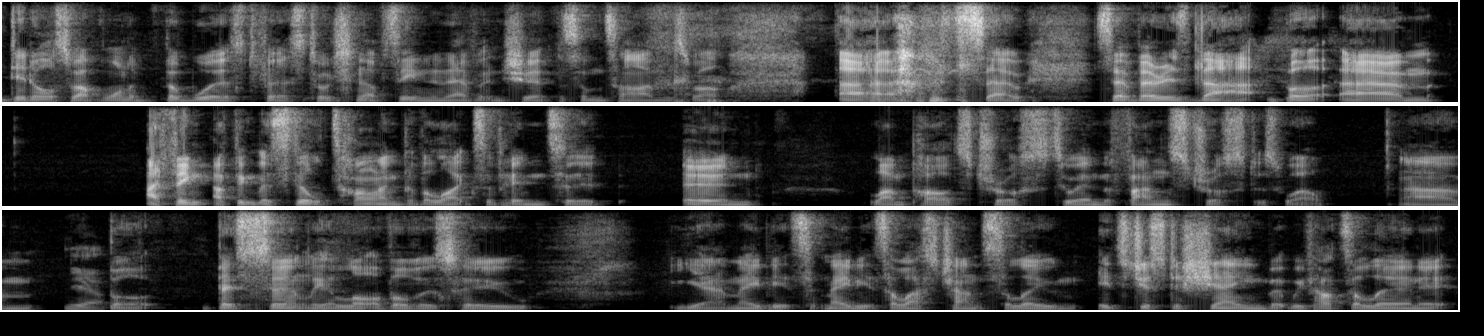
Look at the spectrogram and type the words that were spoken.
Did also have one of the worst first touches I've seen in Everton shirt for some time as well. uh, so so there is that. But um, I think I think there's still time for the likes of him to earn Lampard's trust, to earn the fans' trust as well. Um, yeah. But there's certainly a lot of others who, yeah, maybe it's maybe it's a last chance saloon. It's just a shame that we've had to learn it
